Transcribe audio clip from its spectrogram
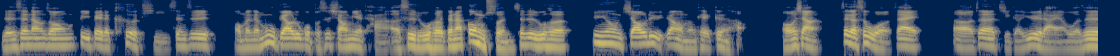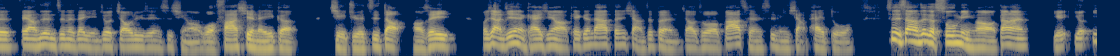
人生当中必备的课题，甚至我们的目标如果不是消灭它，而是如何跟它共存，甚至如何运用焦虑让我们可以更好。我想这个是我在呃这几个月来啊，我是非常认真的在研究焦虑这件事情哦，我发现了一个。解决之道，好，所以我想今天很开心啊，可以跟大家分享这本叫做《八成是你想太多》。事实上，这个书名哦，当然也有一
